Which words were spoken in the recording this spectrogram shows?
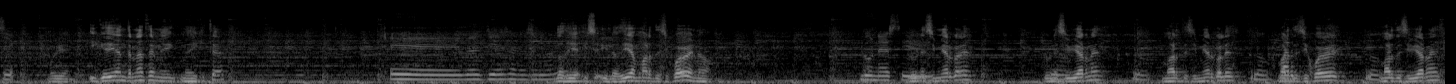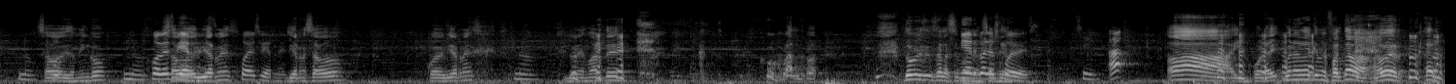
Sí. Muy bien. ¿Y qué día entrenaste, me, me dijiste? Eh, dos días a la semana. Dos días. ¿Y, y los días martes y jueves no? Lunes y. ¿Lunes y miércoles? ¿Lunes y viernes? No. ¿Martes y miércoles? No. ¿Martes y jueves? No. ¿Martes y viernes? No. ¿Sábado y domingo? No. Jueves, sábado y viernes. viernes. Jueves, viernes. ¿Viernes, sábado? ¿Jueves, viernes? No. ¿Lunes, martes? ¿Cuándo? Dos veces a la semana. Miércoles, Santiago. jueves. Sí. Ah, Ah, y por ahí. Bueno, era lo que me faltaba. A ver, claro.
